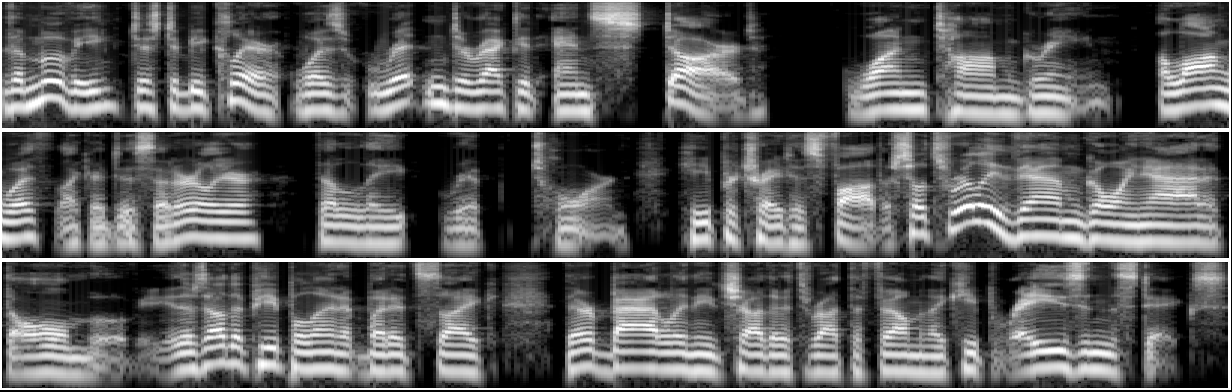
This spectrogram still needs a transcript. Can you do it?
the movie, just to be clear, was written, directed, and starred one Tom Green, along with, like I just said earlier, the late Rip Torn. He portrayed his father. So it's really them going at it the whole movie. There's other people in it, but it's like they're battling each other throughout the film and they keep raising the stakes.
